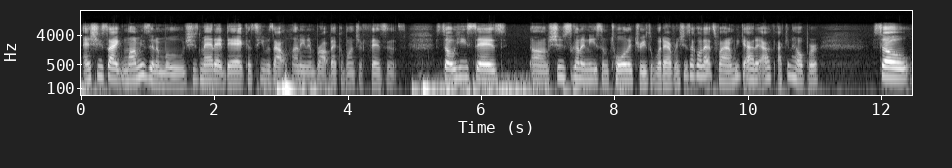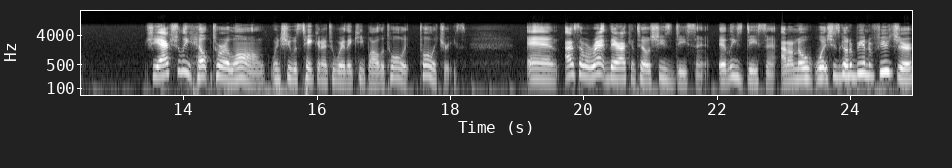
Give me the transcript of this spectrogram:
And she's like, Mommy's in a mood. She's mad at dad because he was out hunting and brought back a bunch of pheasants. So he says um, she's going to need some toiletries or whatever. And she's like, Oh, that's fine. We got it. I, I can help her. So she actually helped her along when she was taking her to where they keep all the toilet toiletries. And I said, well, right there, I can tell she's decent, at least decent. I don't know what she's going to be in the future,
